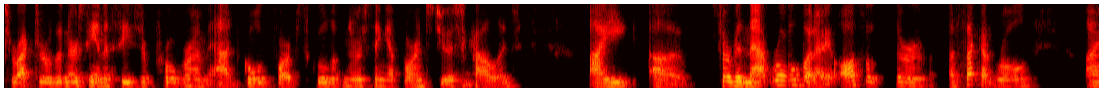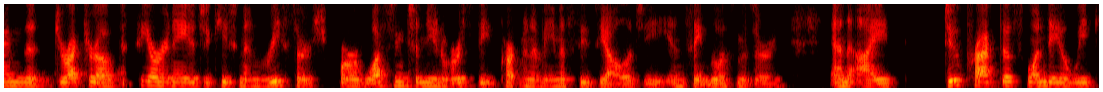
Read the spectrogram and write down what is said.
director of the nurse anesthesia program at Goldfarb School of Nursing at Barnes Jewish College. I uh, serve in that role, but I also serve a second role. I'm the director of CRNA education and research for Washington University Department of Anesthesiology in St. Louis, Missouri. And I do practice one day a week,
